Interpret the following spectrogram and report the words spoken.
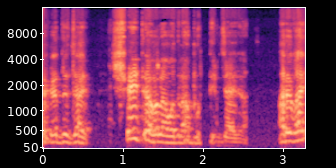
দেখাতে চায়, সেইটা হলো আমাদের আপত্তির জায়গা। আরে ভাই,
